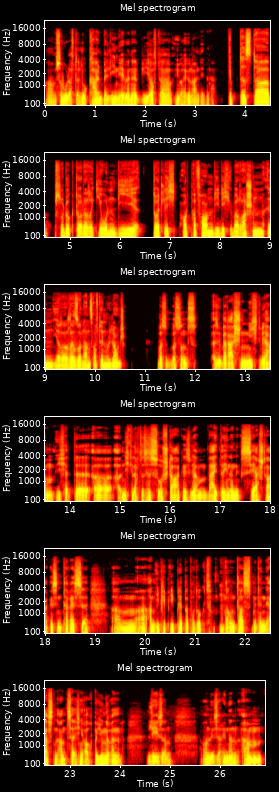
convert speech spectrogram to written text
äh, sowohl auf der lokalen Berlin-Ebene wie auf der überregionalen Ebene. Gibt es da Produkte oder Regionen, die deutlich outperformen, die dich überraschen in ihrer Resonanz auf den Relaunch? Was, was uns also überraschen nicht. Wir haben, ich hätte äh, nicht gedacht, dass es so stark ist. Wir haben weiterhin ein sehr starkes Interesse ähm, äh, am EPP-Paper-Produkt mhm. und das mit den ersten Anzeichen auch bei jüngeren Lesern und Leserinnen. Ähm,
